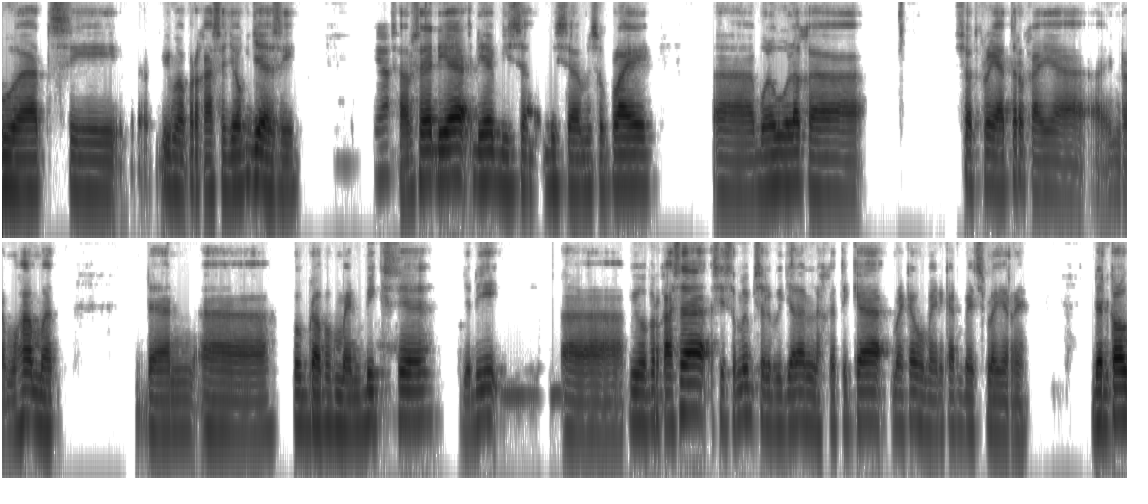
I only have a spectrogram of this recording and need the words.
buat si Bima Perkasa Jogja sih. Ya, Seharusnya dia dia bisa bisa mensuplai eh, bola-bola ke shot creator kayak eh, Indra Muhammad dan eh, beberapa pemain bigsnya. Jadi eh, Bima Perkasa sistemnya bisa lebih jalan lah ketika mereka memainkan bench playernya. Dan kalau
